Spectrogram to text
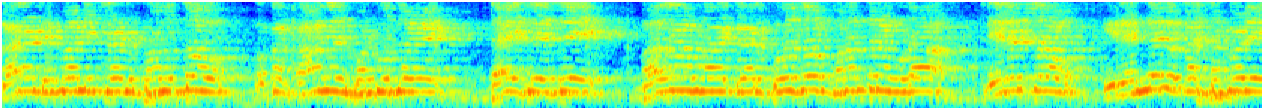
కరెంట్ ఇవ్వనిచ్చినటువంటి ప్రభుత్వం ఒక కాంగ్రెస్ ప్రభుత్వమే దయచేసి బలరాం నాయక్ గారి కోసం మనందరం కూడా నిరంతరం ఈ రెండేళ్ళు కష్టపడి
